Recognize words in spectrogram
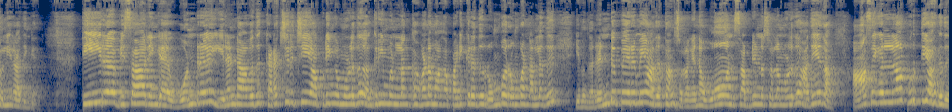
சொல்லிடாதீங்க தீர விசாரிங்க. ஒன்று இரண்டாவது கிடச்சிருச்சு அப்படிங்கும் பொழுது அக்ரிமெண்ட்லாம் கவனமாக படிக்கிறது ரொம்ப ரொம்ப நல்லது. இவங்க ரெண்டு பேருமே அதைத்தான் சொல்கிறாங்க என்ன ஓன்ஸ் அப்படின்னு சொல்லும் பொழுது அதே தான் ஆசைகள்லாம் பூர்த்தி ஆகுது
